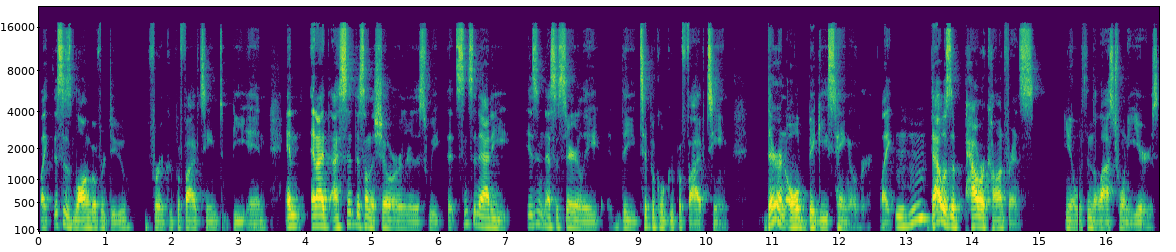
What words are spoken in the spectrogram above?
like this is long overdue for a group of five team to be in. And and I, I said this on the show earlier this week that Cincinnati isn't necessarily the typical group of five team. They're an old Big East hangover. Like mm-hmm. that was a power conference you know, within the last 20 years.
